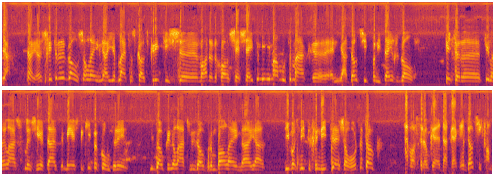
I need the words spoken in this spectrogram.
Ja, nou ja, schitterende goals. Alleen, ja, je blijft als coach kritisch. eh, we hadden er gewoon 6-7 minimaal moeten maken. Eh, en ja, doodziek van die tegengoal. Pieter eh, viel helaas geblesseerd uit en de eerste keeper komt erin. Die dook in de laatste minuut over een bal heen. Nou ja, die was niet te genieten en zo hoort het ook. Hij was er ook eh, daadwerkelijk doodziek van.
